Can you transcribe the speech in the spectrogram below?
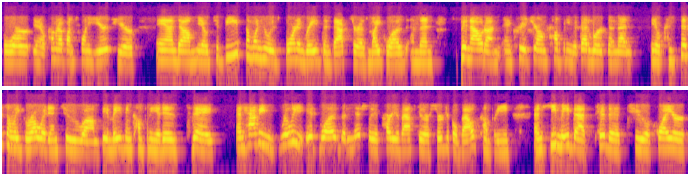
for, you know, coming up on 20 years here. And, um, you know, to be someone who was born and raised in Baxter, as Mike was, and then spin out on and create your own company with Edwards and then, you know, consistently grow it into um, the amazing company it is today. And having really, it was initially a cardiovascular surgical valve company. And he made that pivot to acquire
